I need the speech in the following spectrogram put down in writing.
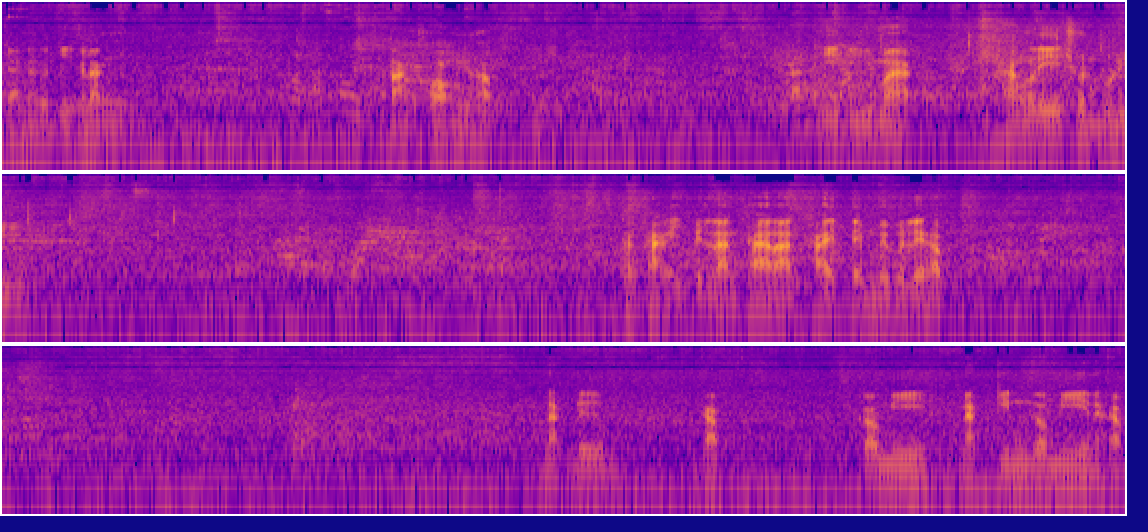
นี่อาจารย์นักดนตรีกำลังตั้งของอยู่ครับนี่ที่ดีมากฮังเลชนบุรี ทั้งขางอีกเป็นร้านค้าร้านขายเต็มไปหมดเลยครับ นักดื่มครับ ก็มีนักกินก็มีนะครับ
